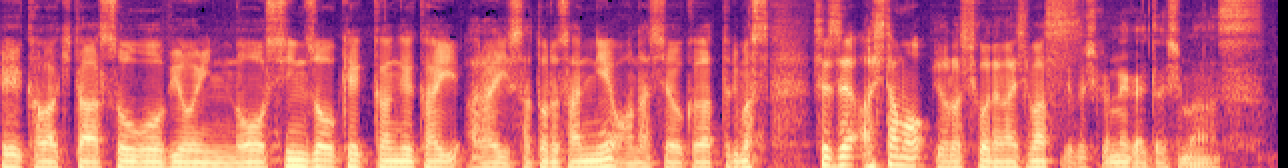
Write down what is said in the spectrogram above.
えー、川北総合病院の心臓血管外科医新井悟さんにお話を伺っております。先生明日もよろしくお願いします。よろしくお願いいたします。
